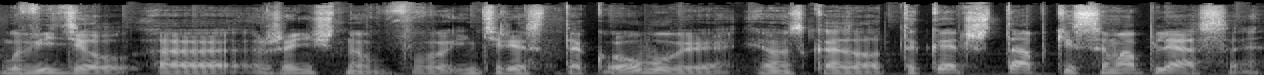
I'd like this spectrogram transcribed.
Увидел э, женщину в интересной такой обуви, и он сказал, так это ж тапки самопляса.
